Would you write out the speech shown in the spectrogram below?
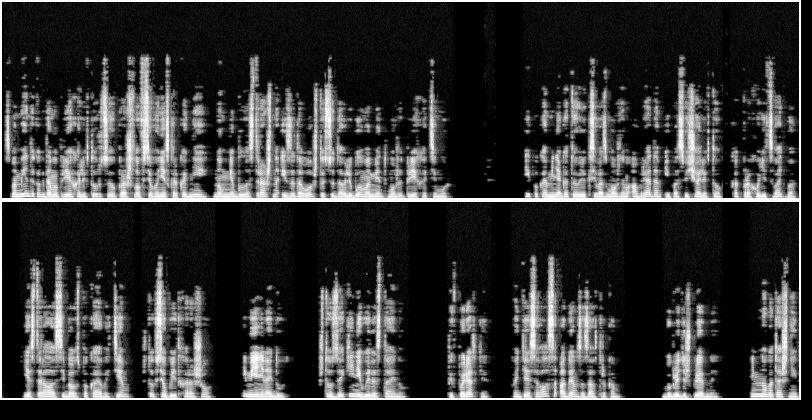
С момента, когда мы приехали в Турцию, прошло всего несколько дней, но мне было страшно из-за того, что сюда в любой момент может приехать Тимур. И пока меня готовили к всевозможным обрядам и посвящали в то, как проходит свадьба, я старалась себя успокаивать тем, что все будет хорошо, и меня не найдут, что зэки не выдаст тайну. «Ты в порядке?» – поинтересовался Адем за завтраком. «Выглядишь бледный». Немного тошнит,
